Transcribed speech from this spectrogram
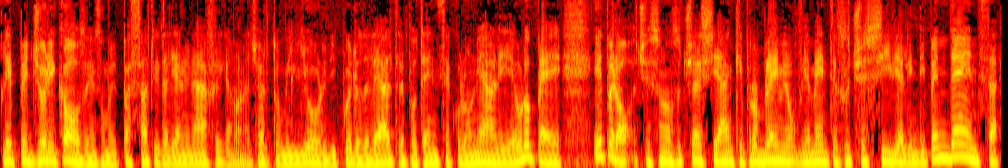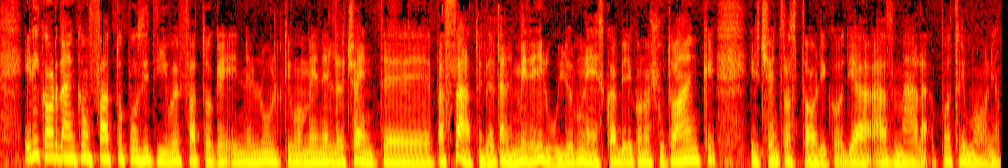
le peggiori cose, insomma il passato italiano in Africa non è certo migliore di quello delle altre potenze coloniali europee. E però ci sono successi anche problemi ovviamente successivi all'indipendenza. E ricorda anche un fatto positivo, il fatto che nell'ultimo, nel recente passato, in realtà nel mese di luglio, l'UNESCO abbia riconosciuto anche il centro storico di Asmara, patrimonio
